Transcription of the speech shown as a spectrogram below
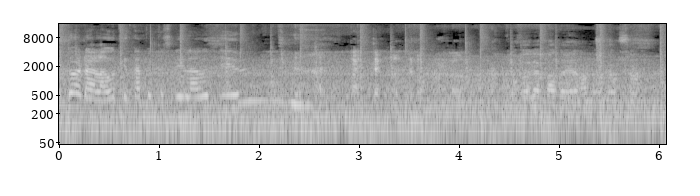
Itu ada laut, kita pipis di laut ya. Otele dayanamıyor yoksa?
